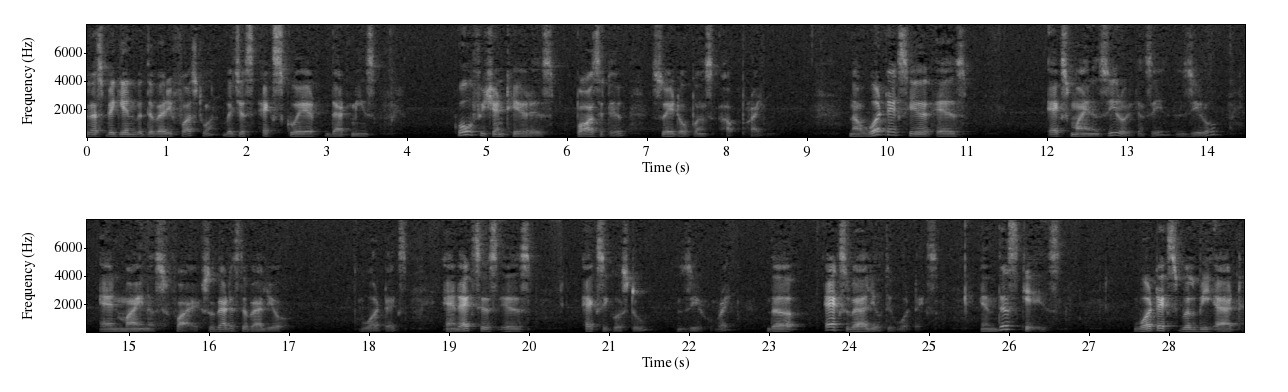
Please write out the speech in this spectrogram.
So let's begin with the very first one, which is x squared. That means coefficient here is positive, so it opens up, right? Now vertex here is x minus 0, you can see 0 and minus 5. So that is the value of vertex and axis is x equals to 0, right? The x value of the vertex. In this case, vertex will be at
